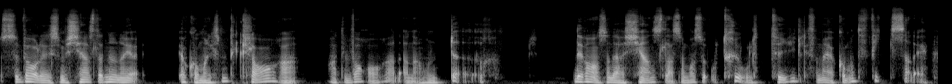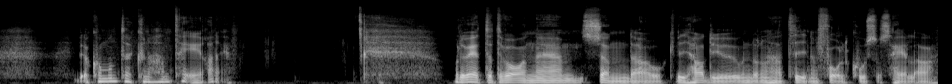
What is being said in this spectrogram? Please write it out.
så var det liksom en känsla att nu när jag, jag kommer liksom inte klara att vara där när hon dör. det var en sån där känsla som var så otroligt tydlig för mig. Jag kommer inte fixa det. Jag kommer inte kunna hantera det. Och du vet att det var en eh, söndag och vi hade ju under den här tiden folk hos oss hela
